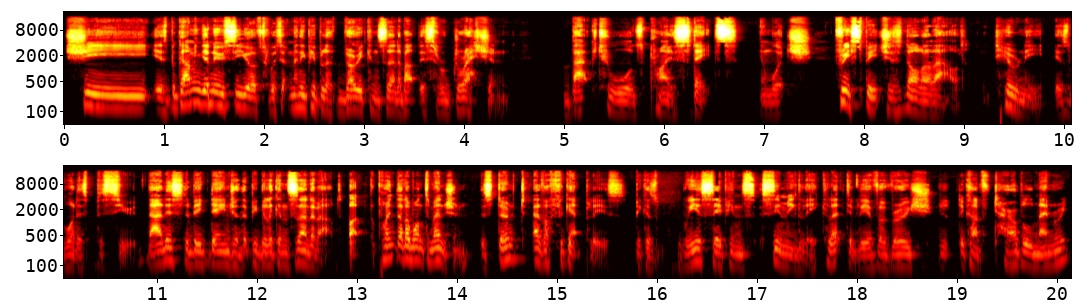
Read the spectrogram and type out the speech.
She is becoming the new CEO of Twitter. Many people are very concerned about this regression back towards prize states, in which free speech is not allowed tyranny is what is pursued. That is the big danger that people are concerned about. But the point that I want to mention is don't ever forget, please, because we as sapiens seemingly, collectively, have a very kind of terrible memory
